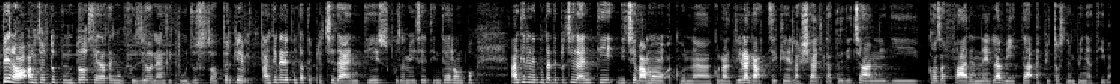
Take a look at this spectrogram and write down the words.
però a un certo punto sei andata in confusione anche tu, giusto? Perché anche nelle puntate precedenti, scusami se ti interrompo, anche nelle puntate precedenti dicevamo con, con altri ragazzi che la scelta a 13 anni di cosa fare nella vita è piuttosto impegnativa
